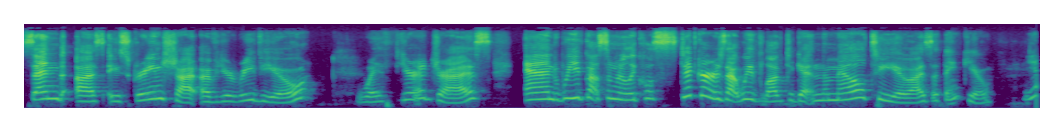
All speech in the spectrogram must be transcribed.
send us a screenshot of your review with your address. And we've got some really cool stickers that we'd love to get in the mail to you as a thank you. Yeah.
